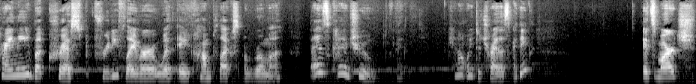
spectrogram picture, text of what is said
piney but crisp, fruity flavor with a complex aroma. That is kind of true. I cannot wait to try this. I think it's March,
